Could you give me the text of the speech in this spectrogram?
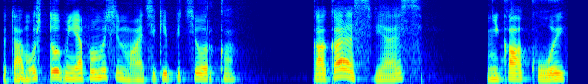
Потому что у меня по математике пятерка. Какая связь? Никакой.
